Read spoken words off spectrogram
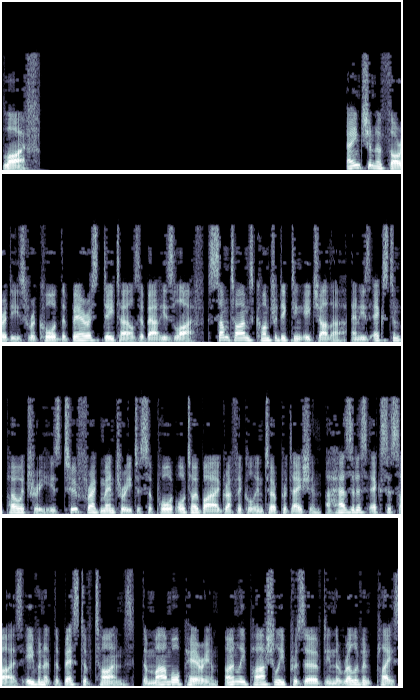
Life. Ancient authorities record the barest details about his life sometimes contradicting each other and his extant poetry is too fragmentary to support autobiographical interpretation a hazardous exercise even at the best of times. The Marmor Parium, only partially preserved in the relevant place,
